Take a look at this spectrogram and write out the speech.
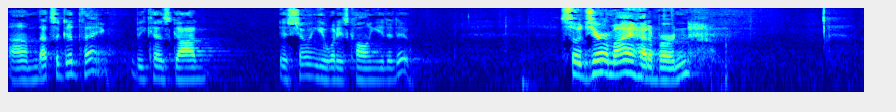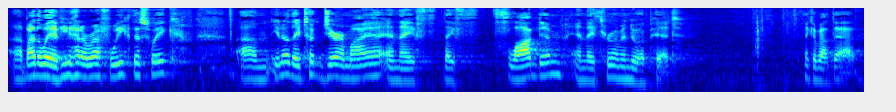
Um, that's a good thing because God is showing you what He's calling you to do. So Jeremiah had a burden. Uh, by the way, have you had a rough week this week? Um, you know, they took Jeremiah and they they flogged him and they threw him into a pit. Think about that.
